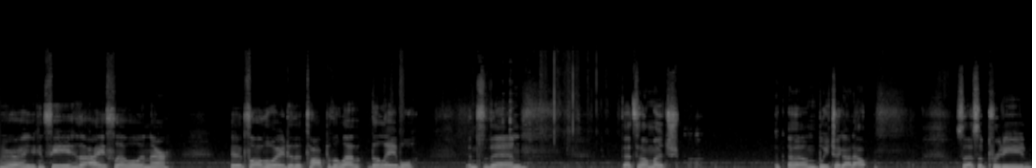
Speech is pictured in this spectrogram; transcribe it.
Alright, you can see the ice level in there. It's all the way to the top of the, the label. And so then, that's how much um, bleach I got out. So that's a pretty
